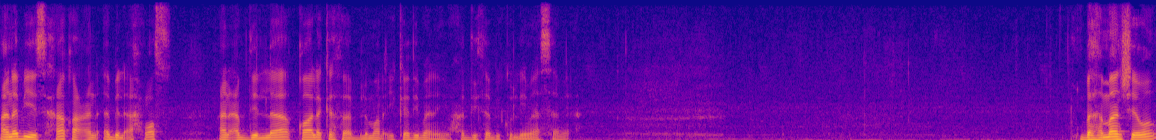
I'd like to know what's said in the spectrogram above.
عن أبي إسحاق عن أبي الأحوص عن عبد الله قال كفى بالمرء كذبا أن يحدث بكل ما سمع. بهمان شوى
